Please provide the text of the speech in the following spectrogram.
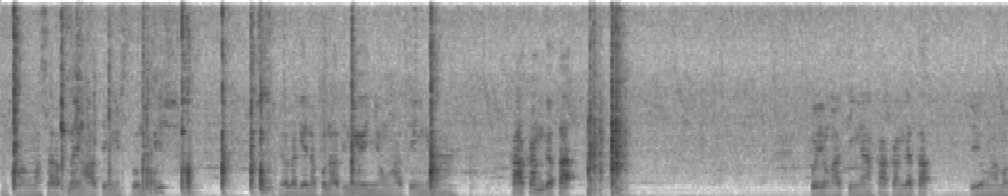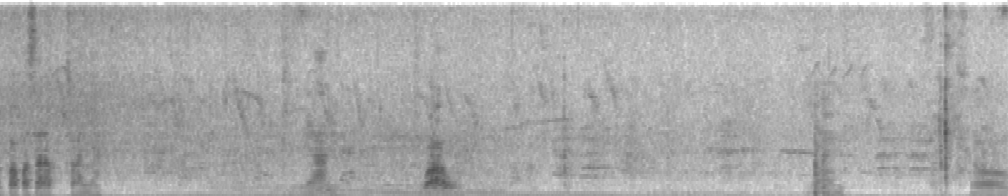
Mukhang masarap na yung ating stonefish. Lalagyan na po natin ngayon yung ating ah, kakanggata. Po yung ating ah, kakanggata. Ito yung ah, magpapasarap sa kanya. Yan. Wow. Yan. So,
